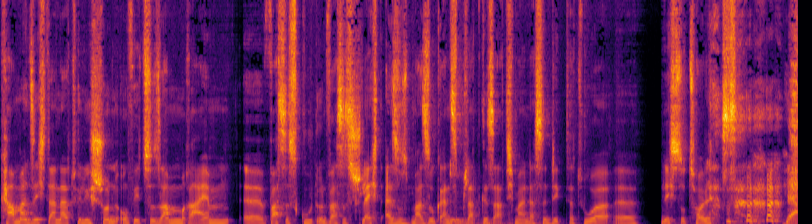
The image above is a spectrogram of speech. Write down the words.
kann man sich dann natürlich schon irgendwie zusammenreimen, äh, was ist gut und was ist schlecht. Also mal so ganz platt gesagt, ich meine, dass eine Diktatur äh, nicht so toll ist. Ja,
